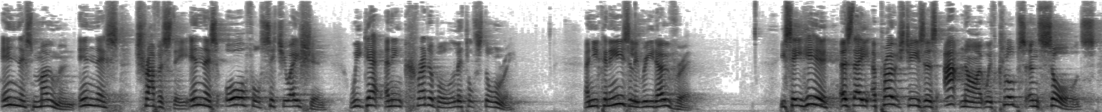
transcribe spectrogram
in this moment, in this travesty, in this awful situation, we get an incredible little story. And you can easily read over it. You see here, as they approach Jesus at night with clubs and swords,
